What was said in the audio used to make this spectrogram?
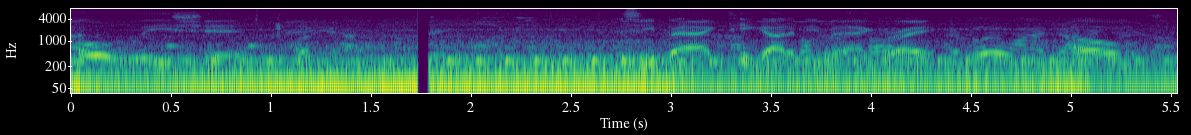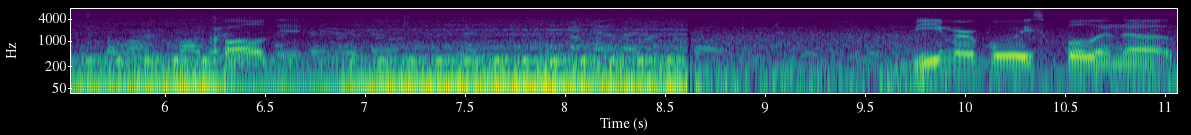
Holy shit. Is he bagged? He gotta be bagged, right? Oh, called it. Beamer boys pulling up.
